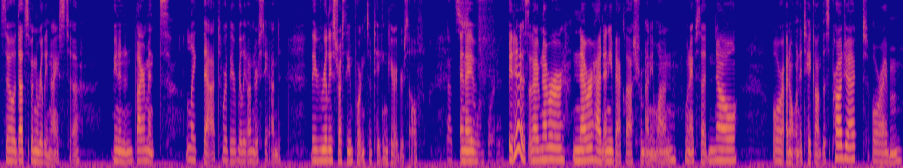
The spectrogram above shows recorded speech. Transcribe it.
So that's been really nice to be in an environment like that where they really understand. They really stress the importance of taking care of yourself. That's And so I've- important. It is, and I've never never had any backlash from anyone when I've said no or I don't want to take on this project or I'm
